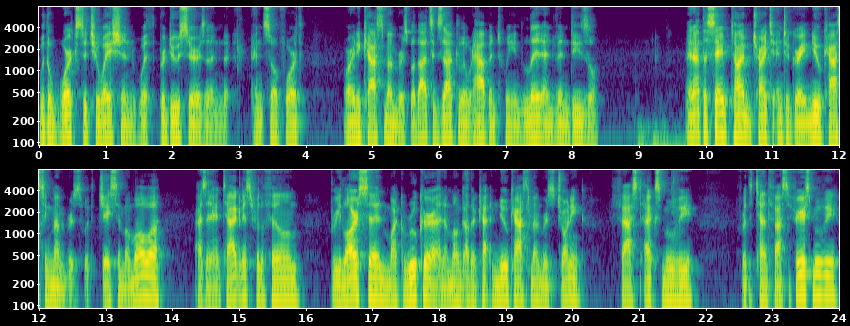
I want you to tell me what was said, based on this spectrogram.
with the work situation with producers and and so forth or any cast members but that's exactly what happened between Lin and Vin Diesel and at the same time trying to integrate new casting members with Jason Momoa as an antagonist for the film Brie Larson, Mike Rooker, and among other ca- new cast members joining Fast X movie for the 10th Fast and Furious movie.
